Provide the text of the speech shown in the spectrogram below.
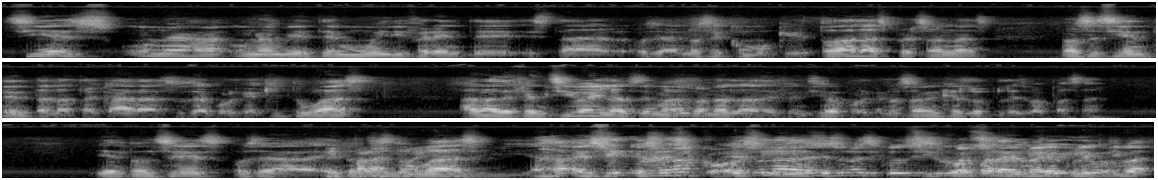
sí es una, un ambiente muy diferente estar, o sea, no sé, como que todas las personas no se sienten tan atacadas, o sea, porque aquí tú vas a la defensiva y las demás van a la defensiva porque no saben qué es lo que les va a pasar. Y entonces, o sea, Hay entonces tú vas, y- ajá, es, Sí, es una psicosis. es, una, es una psicosis, es una Psicosis, paranoia colectiva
